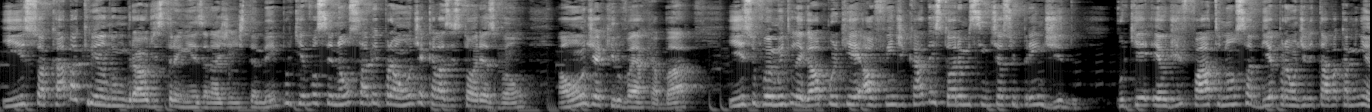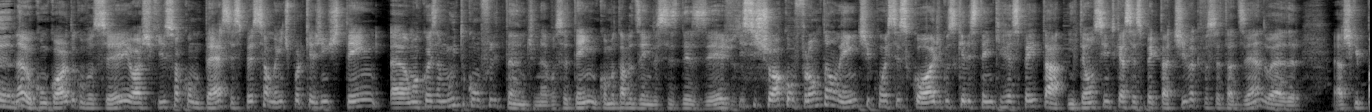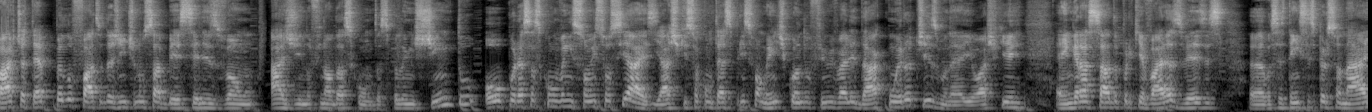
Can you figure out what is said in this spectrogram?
e isso acaba criando um grau de estranheza na gente também, porque você não sabe para onde aquelas histórias vão, aonde aquilo vai acabar. E isso foi muito legal porque ao fim de cada história eu me sentia surpreendido porque eu de fato não sabia para onde ele estava caminhando. Não, eu concordo com você. Eu acho que isso acontece especialmente porque a gente tem é, uma coisa muito conflitante, né? Você tem, como eu estava dizendo, esses desejos que se chocam frontalmente com esses códigos que eles têm que respeitar. Então eu sinto que essa expectativa que você está dizendo, Éder, acho que parte até pelo fato da gente não saber se eles vão agir no final das contas pelo instinto ou por essas convenções sociais. E acho que isso acontece principalmente quando o filme vai lidar com erotismo, né? E eu acho que é engraçado porque várias vezes uh, você tem esses personagens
